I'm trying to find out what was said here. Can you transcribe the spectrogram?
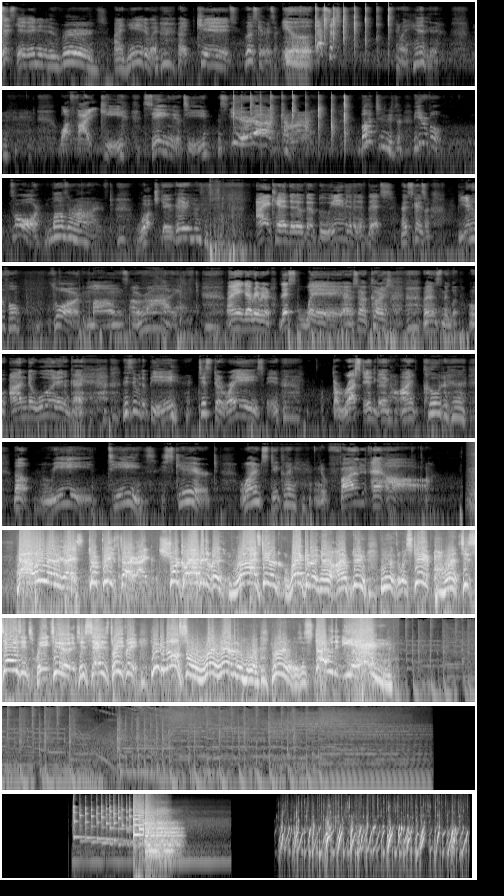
Let's get into the rooms. I need wait. Uh, kids, let's get them inside. You, that's it. Right here they go. What fight key? Your team. Here. Button is a beautiful floor. Moms arrived. Watch the game. I can't the believe it this. This is a beautiful floor. Moms arrived. I ain't got ready. Let's wait. I saw cars. On the wood. Okay. This would be just the race. The rusted. I could. The teens scared. Once they couldn't fun at all. Now, guys, to please start, right? Shortcut happened. Let's get reckoning. I have to with Steve. When she says it's way two, she says three three. You can also whatever the just start with the end.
